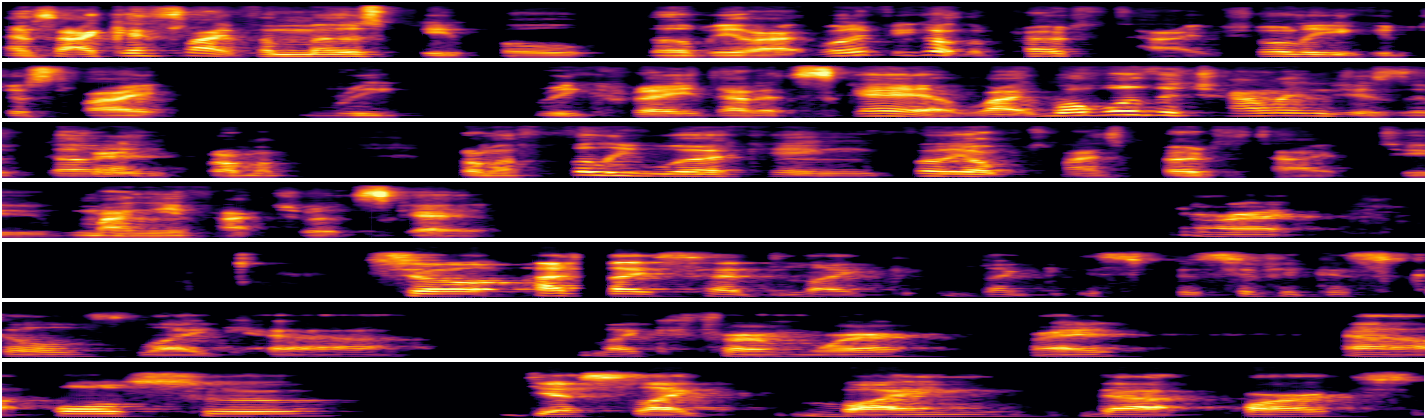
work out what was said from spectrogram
and so i guess like for most people they'll be like well if you got the prototype surely you could just like re- recreate that at scale. Like what were the challenges of going from a from a fully working fully optimized prototype to manufacture at scale? All right so as I said, like like specific skills like uh, like firmware, right? Uh, also, just like buying that parts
